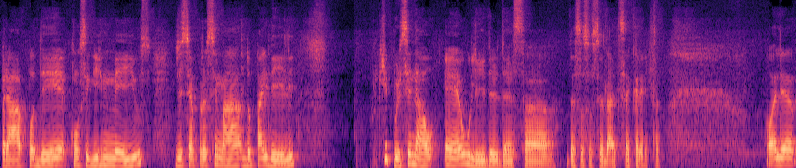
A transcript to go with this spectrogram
para poder conseguir meios de se aproximar do pai dele, que por sinal é o líder dessa, dessa sociedade secreta. Olha,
